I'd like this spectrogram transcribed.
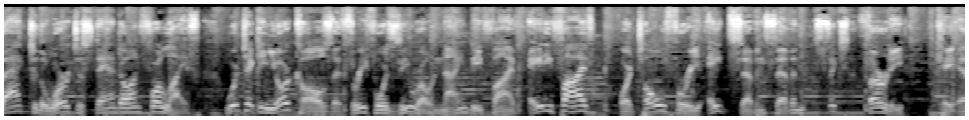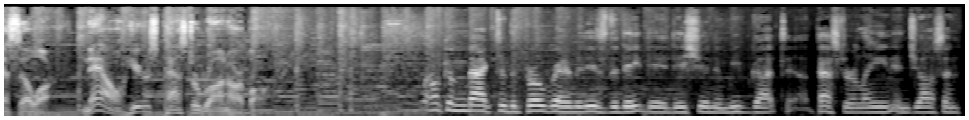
Back to the Word to Stand On for Life. We're taking your calls at 340-9585 or toll free 877-630 KSLR. Now, here's Pastor Ron Arbaugh. Welcome back to the program. It is the date day edition, and we've got uh, Pastor Elaine and Jocelyn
